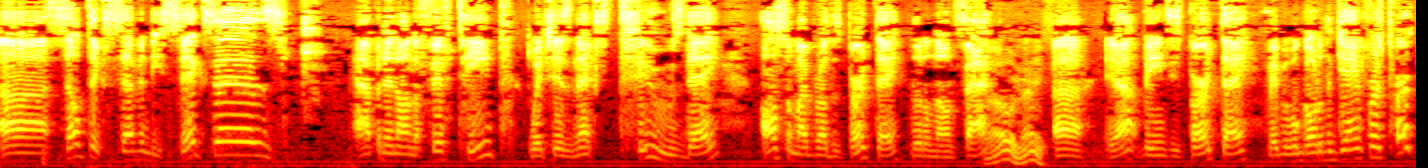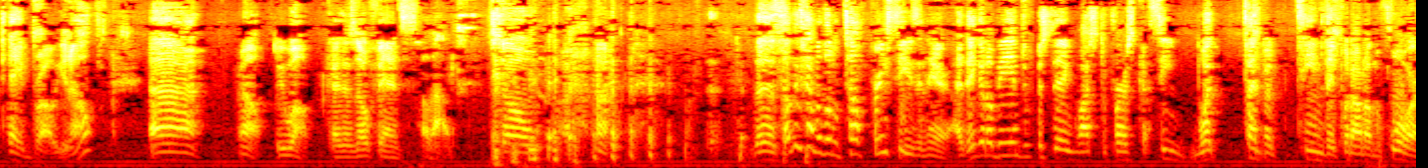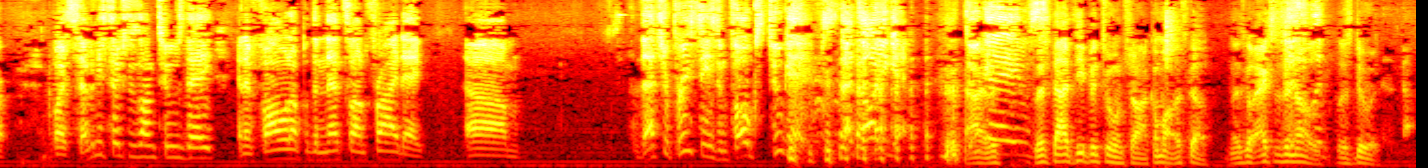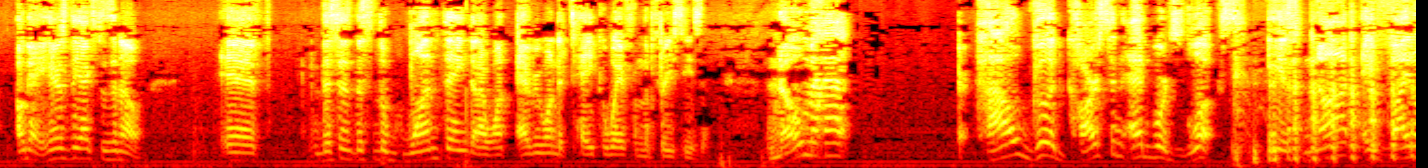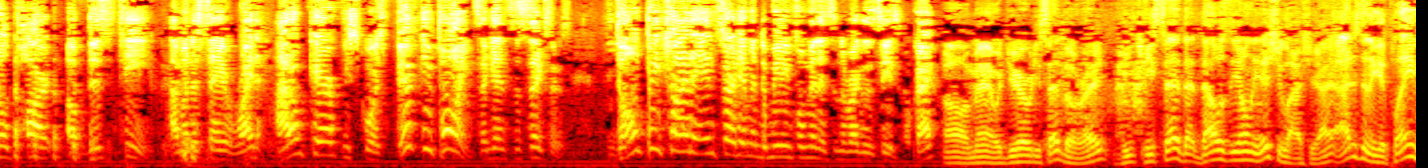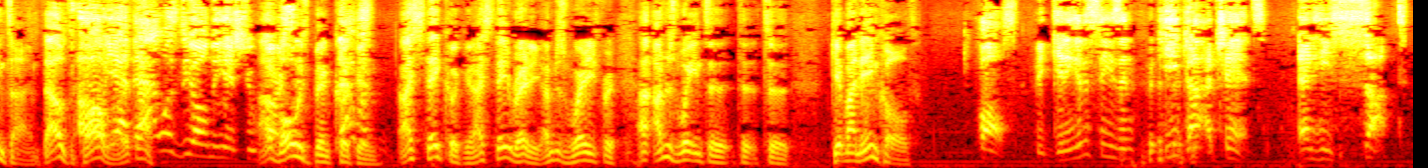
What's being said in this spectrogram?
uh, Celtics 76s happening on the 15th, which is next Tuesday. Also, my brother's birthday. Little known fact. Oh, nice. Uh, yeah, Beansy's birthday. Maybe we'll go to the game for his birthday, bro. You know? Uh, no, we won't because there's no fans allowed. So, the Celtics have a little tough preseason here. I think it'll be interesting. Watch the first, see what type of teams they put out on the floor. But 76ers on Tuesday, and then followed up with the Nets on Friday. Um, that's your preseason, folks. Two games. That's all you get. Two right, games. Let's, let's, dive deep into them, Sean. Come on, let's go. Let's go. X's and O's. Let's do it. Okay, here's the X's and O. If this is this is the one thing that I want everyone to take away from the preseason. No matter how good Carson Edwards looks, he is not a vital part of this team. I'm going to say it right. I don't care if he scores 50 points against the Sixers. Don't be trying to insert him into meaningful minutes in the regular season, okay? Oh man, what you already said though, right? He, he said that that was the only issue last year. I, I just didn't get playing time. That was the oh, problem. Oh yeah, That's that not, was the only issue. Carson. I've always been cooking. Was, I stay cooking. I stay ready. I'm just ready for. I, am just waiting to, to to get my name called. False. Beginning of the season, he got a chance, and he sucked.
